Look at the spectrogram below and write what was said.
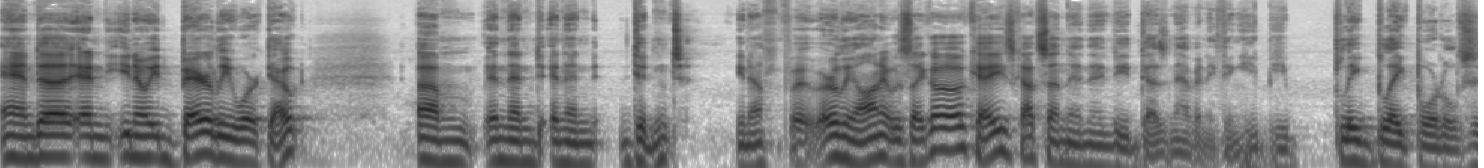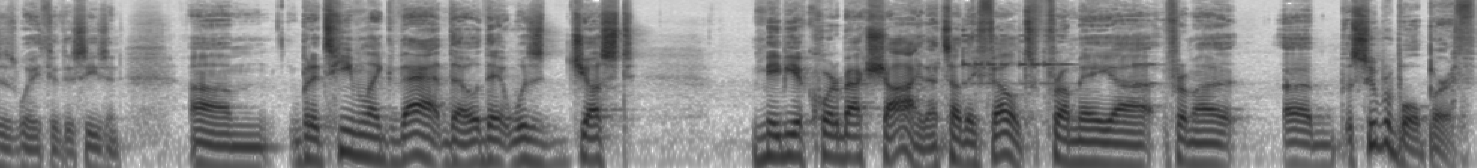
and uh, and you know it barely worked out, um, and then and then didn't. You know, early on it was like, oh, okay, he's got something, and then he doesn't have anything. He he Blake, Blake Bortles his way through the season. Um, but a team like that, though, that was just maybe a quarterback shy. That's how they felt from a uh, from a, a, Super Bowl berth.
